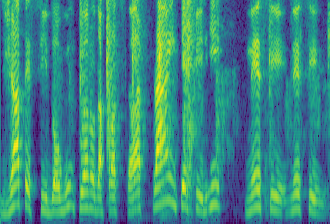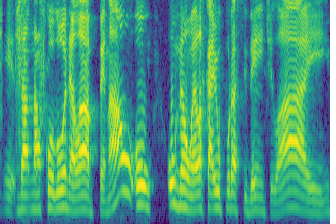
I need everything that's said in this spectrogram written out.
já ter sido algum plano da Frota Estelar para interferir nesse, nesse na, na, colônia lá penal ou, ou não? Ela caiu por acidente lá e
